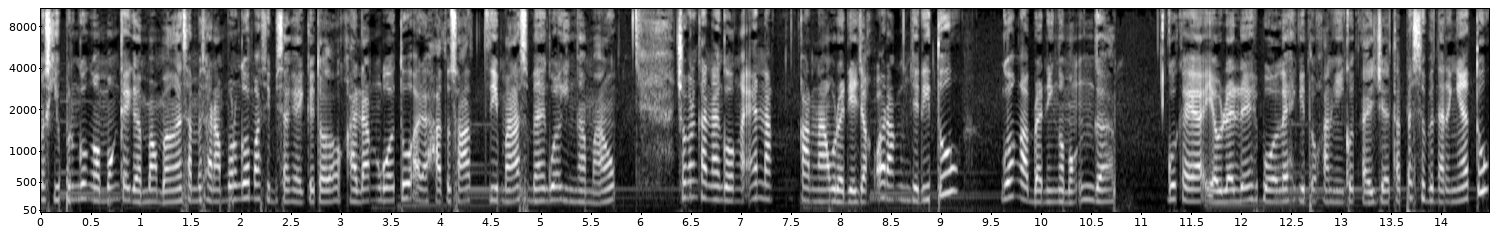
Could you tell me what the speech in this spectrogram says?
meskipun gue ngomong kayak gampang banget sampai sekarang pun gue masih bisa kayak gitu loh. Kadang gue tuh ada satu saat di mana sebenarnya gue lagi nggak mau. Cuman karena gue nggak enak karena udah diajak orang jadi tuh gue nggak berani ngomong enggak. Gue kayak ya udah deh boleh gitu kan ngikut aja. Tapi sebenarnya tuh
